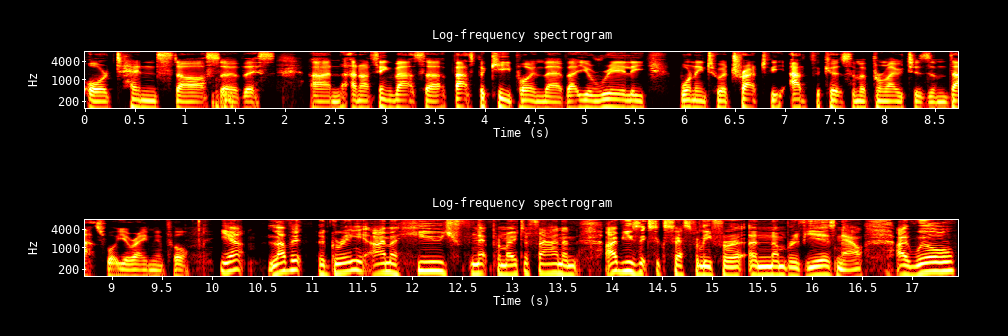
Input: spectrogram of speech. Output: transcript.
or ten star mm-hmm. service. And and I think that's a, that's the key point there that you're really wanting to attract the advocates and the promoters, and that's what you're aiming for. Yeah, love it. Agree. I'm a huge Net Promoter fan, and I've used it successfully for a, a number of years now. I will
